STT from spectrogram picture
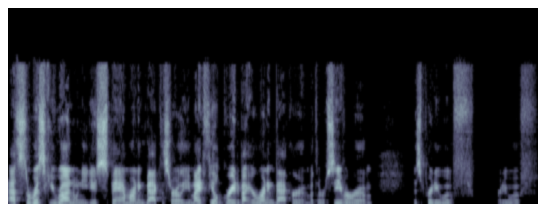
that's the risk you run when you do spam running back this early. You might feel great about your running back room, but the receiver room is pretty woof. Pretty woof.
